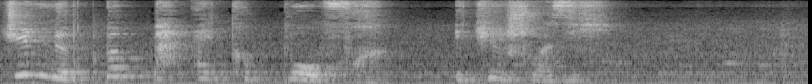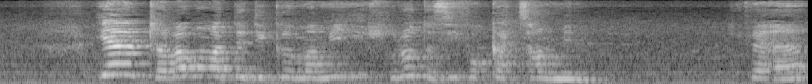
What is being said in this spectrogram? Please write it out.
Tu ne peux pas être pauvre et tu es choisi. Il y a un travail qu'on va te dire que mamie, l'autre aussi, il faut 400 000. Tu fais un.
